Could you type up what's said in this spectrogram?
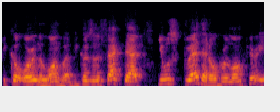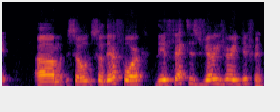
because or in the long run, because of the fact that you will spread that over a long period. Um, so so therefore, the effect is very very different.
